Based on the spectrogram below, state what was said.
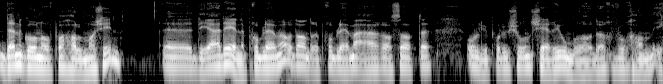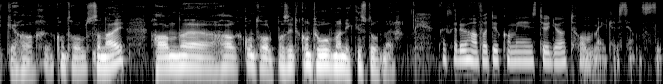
Den går nå på halv maskin. Eh, det er det ene problemet. Og det andre problemet er altså at eh, oljeproduksjon skjer i områder hvor han ikke har kontroll. Så nei, han eh, har kontroll på sitt kontor, men ikke stort mer. Takk skal du ha for at du kom i studio, Tom Kristiansen.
